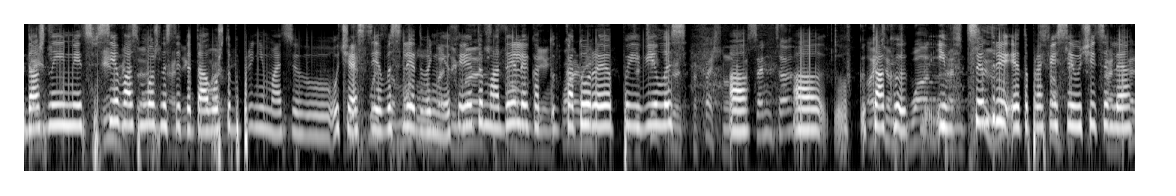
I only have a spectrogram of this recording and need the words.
должны иметь все возможности для того, чтобы принимать э, участие в исследованиях. И это модель, которая появилась а, а, как и в центре это профессия учителя.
